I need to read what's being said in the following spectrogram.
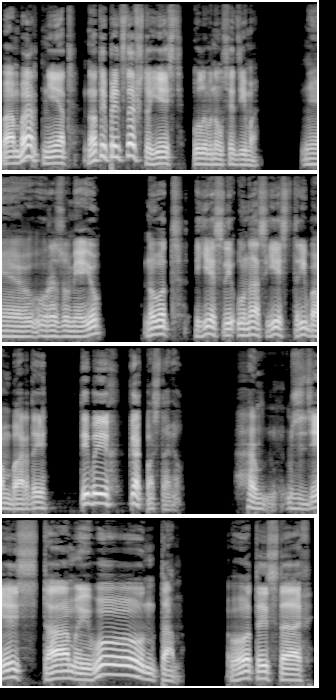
«Бомбард нет, но ты представь, что есть», — улыбнулся Дима. «Не уразумею. Ну вот, если у нас есть три бомбарды, ты бы их как поставил? Хм, здесь, там и вон там. Вот и ставь,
